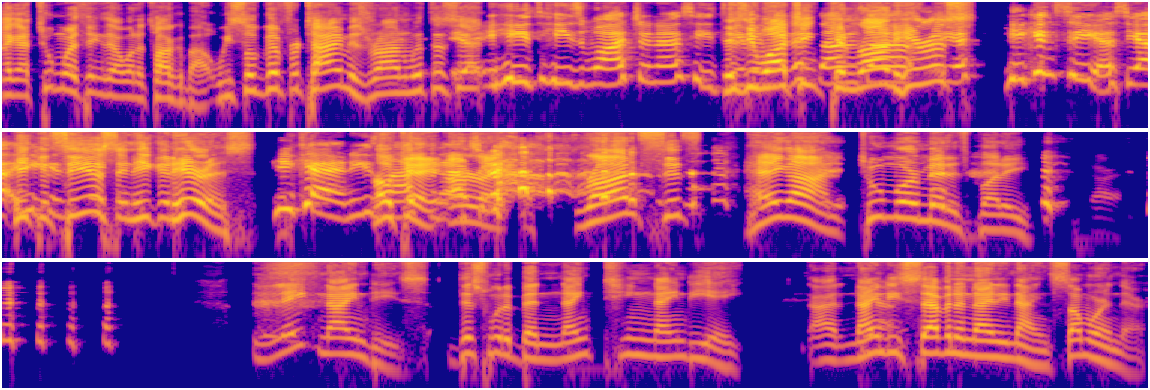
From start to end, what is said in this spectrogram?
I got two more things I want to talk about. We still good for time? Is Ron with us yet? He's he's watching us. He's Is he giving me the watching? Can Ron up. hear us? Yeah, he can see us. Yeah, He can see us and he could hear us. He can. He's Okay, all you. Ron sits. Hang on, two more minutes, buddy. Right. late 90s. This would have been 1998, uh, 97 and 99, somewhere in there.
